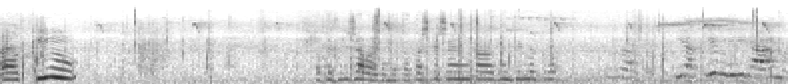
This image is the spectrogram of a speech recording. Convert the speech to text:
Aquí no. Date prisa, porque como te atasques en cada centímetro. Y aquí mira.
